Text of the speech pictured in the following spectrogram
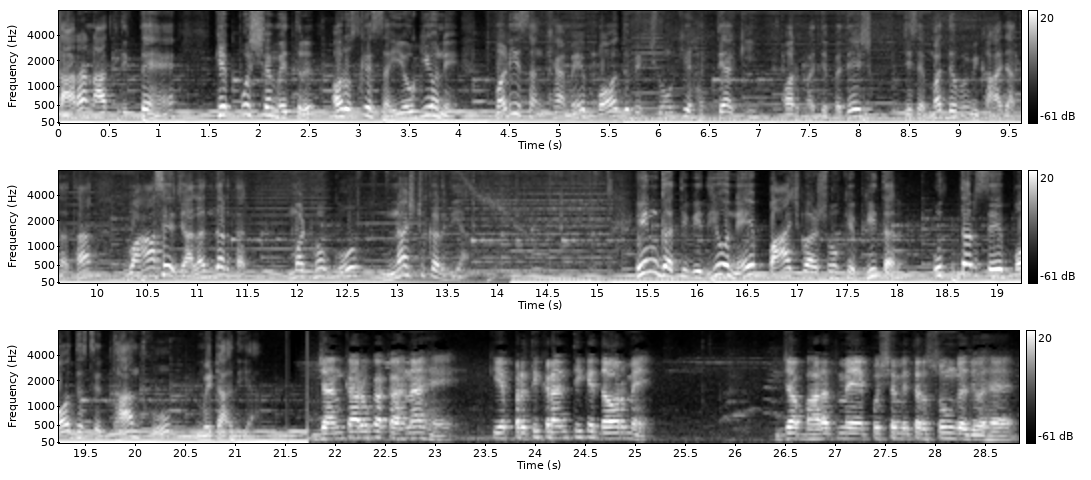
तारानाथ लिखते हैं कि पुष्यमित्र और उसके सहयोगियों ने बड़ी संख्या में बौद्ध भिक्षुओं की हत्या की और मध्य प्रदेश जिसे मध्य भूमि कहा जाता था, वहाँ से जालंधर तक मठों को नष्ट कर दिया। इन गतिविधियों ने पाँच वर्षों के भीतर उत्तर से बौद्ध सिद्धांत को मिटा दिया। जानकारों का कहना है कि प्रतिक्रांति के दौर में, जब भारत में पुष्यमित्र सुंग जो है,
